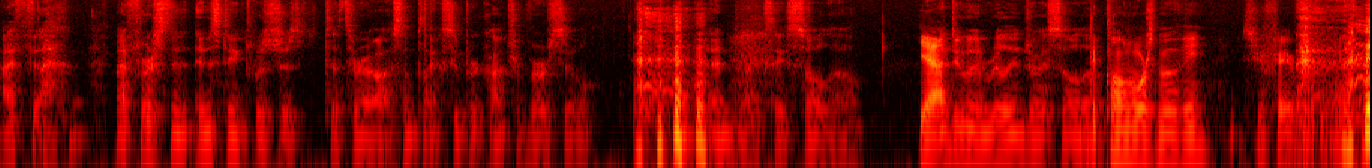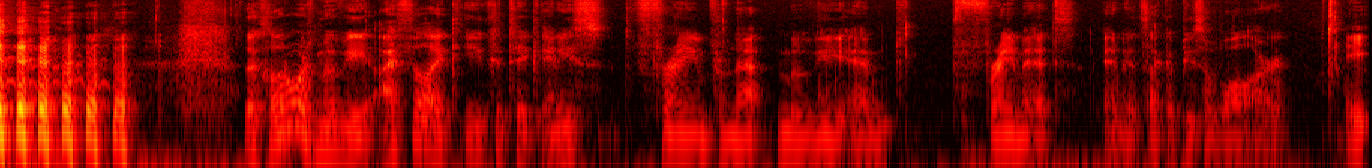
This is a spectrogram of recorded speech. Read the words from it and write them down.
I f- my first instinct was just to throw out something like super controversial and like say Solo. I Yeah, do really enjoy Solo. the Clone Wars movie is your favorite. The Clone Wars movie, I feel like you could take any frame from that movie and frame it, and it's like a piece of wall art. I-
